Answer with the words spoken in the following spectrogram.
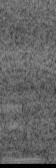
end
